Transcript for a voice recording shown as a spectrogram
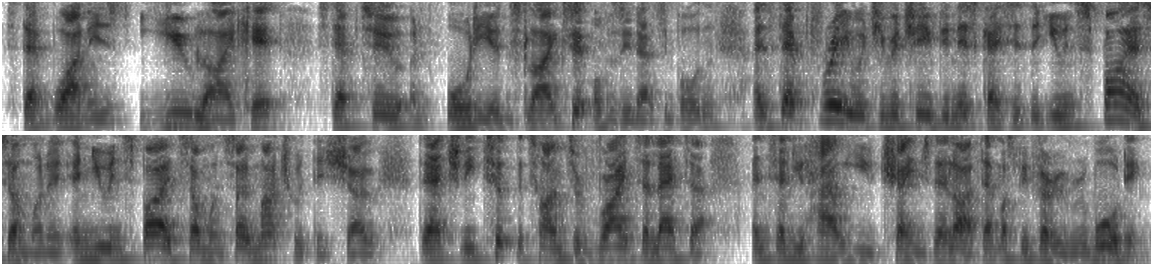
step one is you like it. Step two, an audience likes it. Obviously, that's important. And step three, which you've achieved in this case, is that you inspire someone. And you inspired someone so much with this show, they actually took the time to write a letter and tell you how you changed their life. That must be very rewarding.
